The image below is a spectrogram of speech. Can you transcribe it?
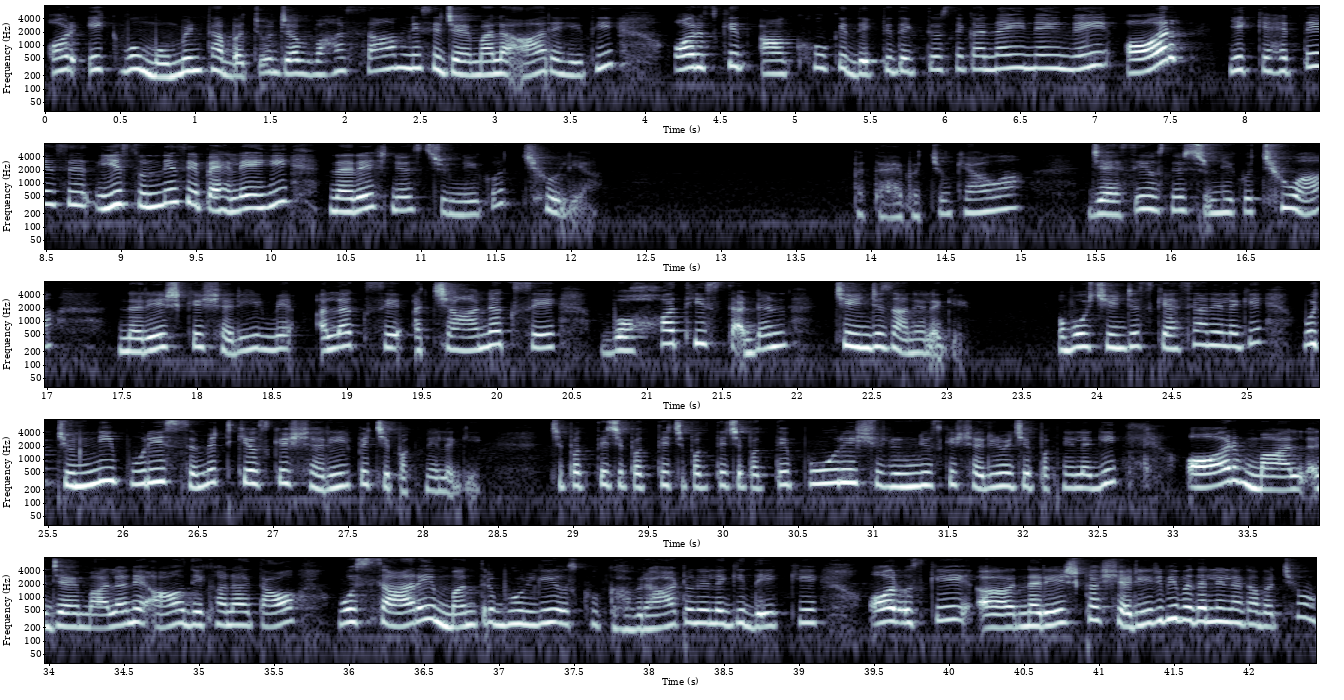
और एक वो मोमेंट था बच्चों, जब वहाँ सामने से जयमाला आ रही थी और उसके आँखों के देखते देखते उसने कहा, नहीं नहीं नहीं। और ये कहते से, ये सुनने से पहले ही नरेश ने उस चुन्नी को छू लिया। पता है बच्चों, क्या हुआ? जैसे उसने उस चुन्नी को छुआ नरेश के शरीर में अलग से, अचानक से बहुत ही सडन चेंजेस आने लगे। और वो चेंजेस कैसे आने लगे? वो चुन्नी पूरी सिमट के उसके शरीर पे चिपकने लगी। चिपकते चिपकते चिपकते चिपकते पूरी चुन्नी उसके शरीर में चिपकने लगी। और माल, जयमाला ने, आओ देखा ना, ताओ। वो सारे मंत्र भूल गए उसको घबराहट होने लगी देख के। और उसके नरेश का शरीर भी बदलने लगा, बच्चों।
